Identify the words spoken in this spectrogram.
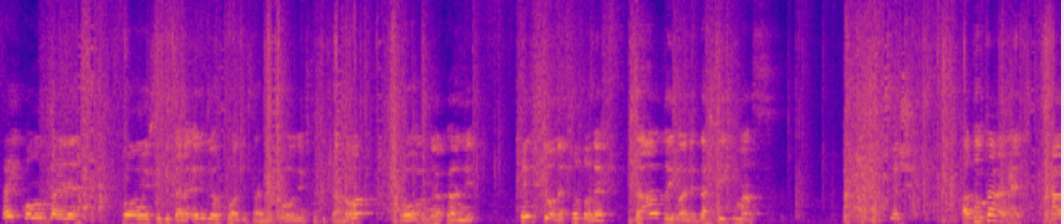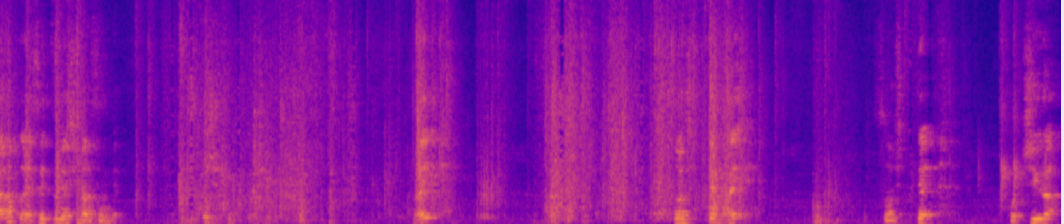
ょ。はい今回ね購入してきたの炎上掃除さんで購入してきたのはこんな感じ。結構ねちょっとねざーっと今ね出していきます。よいしょ。後からね軽くね説明しますんで。よいしょはいそしてはい。そしてこちら。はい。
